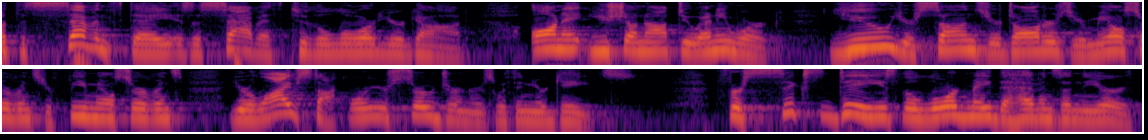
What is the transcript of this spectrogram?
but the seventh day is a Sabbath to the Lord your God. On it you shall not do any work. You, your sons, your daughters, your male servants, your female servants, your livestock, or your sojourners within your gates. For six days the Lord made the heavens and the earth,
